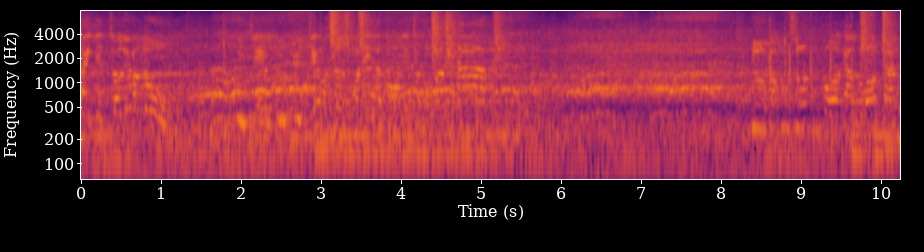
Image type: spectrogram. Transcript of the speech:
một dành cho Lê Văn Đồ Đi chèo từ chuyển chéo Văn đường qua đây là tổ dành cho bóng Việt Nam chưa có cú sút của cao thủ áo trắng.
